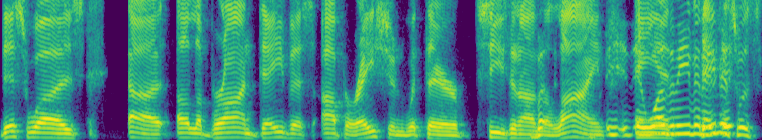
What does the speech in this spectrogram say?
this was uh, a LeBron Davis operation with their season on but the line. It, it wasn't even Davis it, was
